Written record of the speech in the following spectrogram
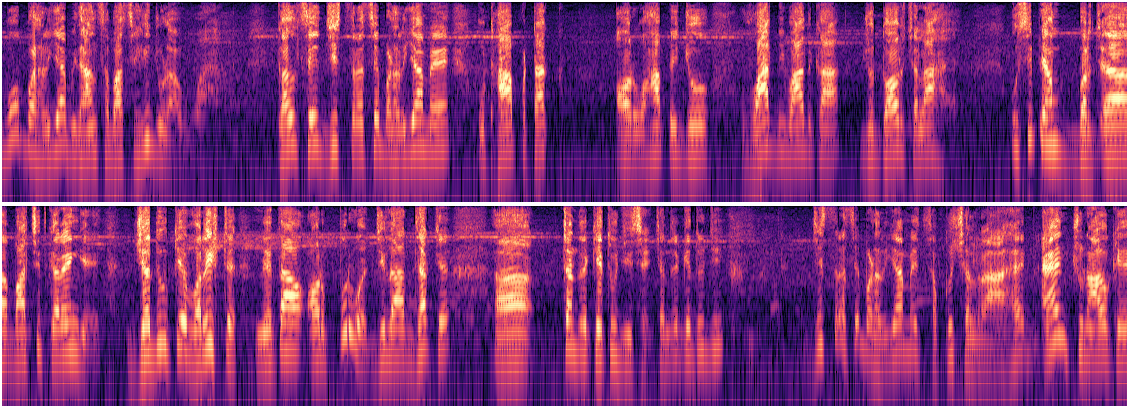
वो बढ़रिया विधानसभा से ही जुड़ा हुआ है। कल से जिस तरह से बढ़रिया में उठा पटक और वहाँ पे जो वाद विवाद का जो दौर चला है, उसी पे हम बातचीत करेंगे। जदयू के वरिष्ठ नेता और पूर्व जिलाध्यक्ष चंद्रकेतु जी से। चंद्रकेतु जी जिस तरह से बढ़रिया में सब कुछ चल रहा है एन चुनाव के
